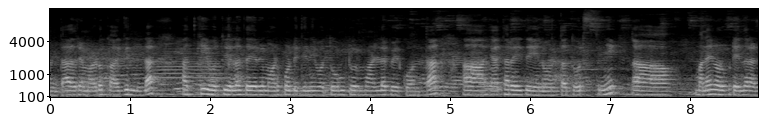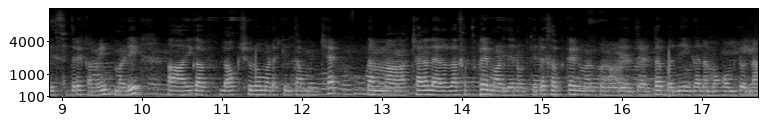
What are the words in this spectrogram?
ಅಂತ, ಆದರೆ ಮಾಡೋಕ್ಕಾಗಿರಲಿಲ್ಲ ಅದಕ್ಕೆ ಇವತ್ತು ಎಲ್ಲ ತಯಾರಿ ಮಾಡ್ಕೊಂಡಿದ್ದೀನಿ. ಇವತ್ತು ಹೋಮ್ ಟೂರ್ ಮಾಡಲೇಬೇಕು ಅಂತ. ಯಾವ ಥರ ಇದೆ, ಏನು ಅಂತ ತೋರಿಸ್ತೀನಿ. ಮನೆ ನೋಡ್ಬಿಟ್ಟು ಏನಾರು ಅನಿಸಿದ್ರೆ ಕಮೆಂಟ್ ಮಾಡಿ. ಈಗ ವ್ಲಾಗ್ ಶುರು ಮಾಡೋಕ್ಕಿಂತ ಮುಂಚೆ ನಮ್ಮ ಚಾನಲ್ ಯಾರೆಲ್ಲ ಸಬ್ಸ್ಕ್ರೈಬ್ ಮಾಡಿದೆ ನೋಡ್ತಿದ್ರೆ ಸಬ್ಸ್ಕ್ರೈಬ್ ಮಾಡ್ಕೊಂಡು ನೋಡಿ ಅಂತ ಹೇಳ್ತಾ ಬನ್ನಿ. ಈಗ ನಮ್ಮ ಹೋಮ್ ಟೂರ್ನ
